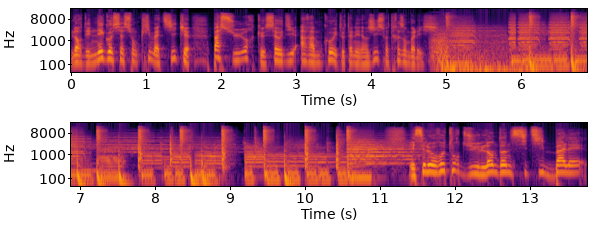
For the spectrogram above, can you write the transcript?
lors des négociations climatiques. Pas sûr que Saudi Aramco et Total Energy soient très emballés. Et c'est le retour du London City Ballet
